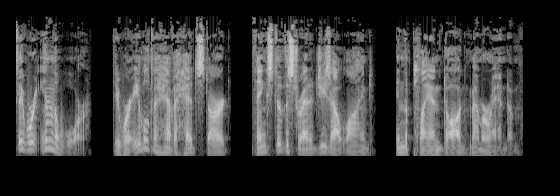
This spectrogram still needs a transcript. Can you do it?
they were in the war, they were able to have a head start thanks to the strategies outlined in the Plan Dog Memorandum.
